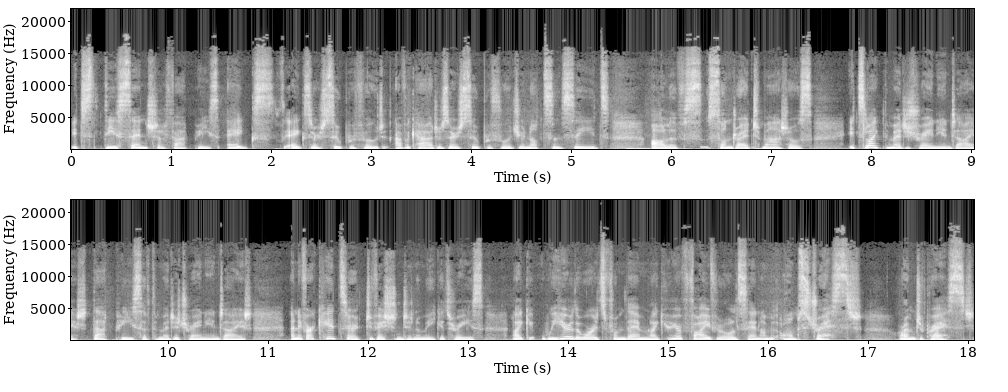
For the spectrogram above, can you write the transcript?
It's the essential fat piece. Eggs, eggs are superfood. Avocados are superfood. Your nuts and seeds, olives, sun-dried tomatoes. It's like the Mediterranean diet. That piece of the Mediterranean diet. And if our kids are deficient in omega threes, like we hear the words from them, like you hear five-year-olds saying, "I'm, oh, I'm stressed." Or I'm depressed.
